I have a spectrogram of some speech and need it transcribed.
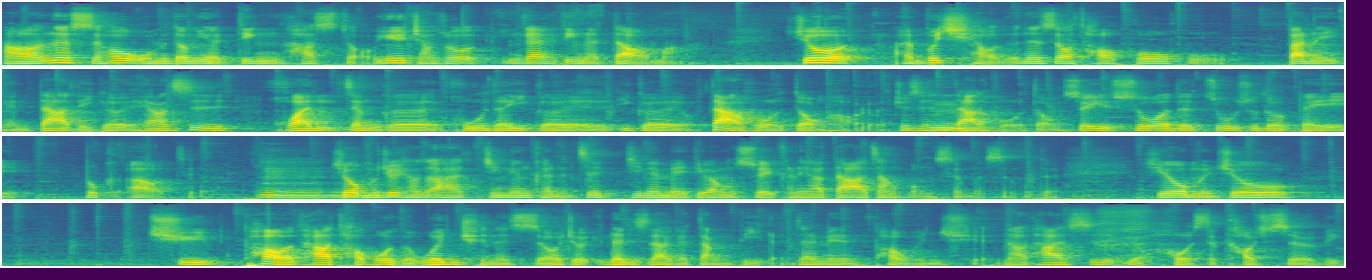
然后那时候我们都没有订 hostel，因为想说应该订得到嘛，就很不巧的那时候桃坡湖。办了一个很大的一个，好像是环整个湖的一个一个大活动，好了，就是很大的活动，嗯、所以所有的住宿都被 book out 了。嗯嗯。所以我们就想说啊，今天可能这今天没地方睡，可能要搭帐篷什么什么的。结果我们就去泡他陶坡的温泉的时候，就认识到一个当地人在那边泡温泉，然后他是有 host couch serving，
